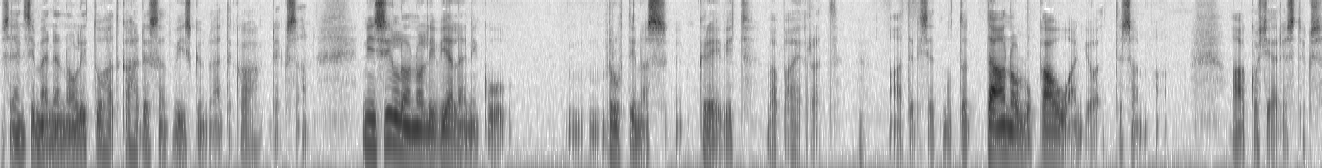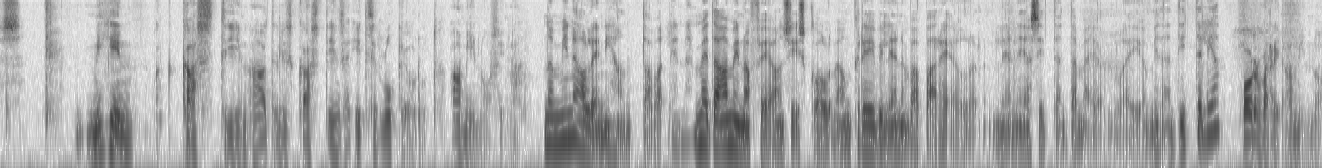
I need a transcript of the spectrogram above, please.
se ensimmäinen oli 1858, niin silloin oli vielä niin kuin ruhtinas, kreivit, vapaaherrat, aateliset, mutta tämä on ollut kauan jo, että se on aakkosjärjestyksessä. Mihin kastiin, aateliskastiin sä itse lukeudut Aminofina? No minä olen ihan tavallinen. Meitä aminofeja on siis kolme. On kreivillinen, vapaaherrallinen ja sitten tämä, jolla ei ole mitään titteliä. Porvari Aminov.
